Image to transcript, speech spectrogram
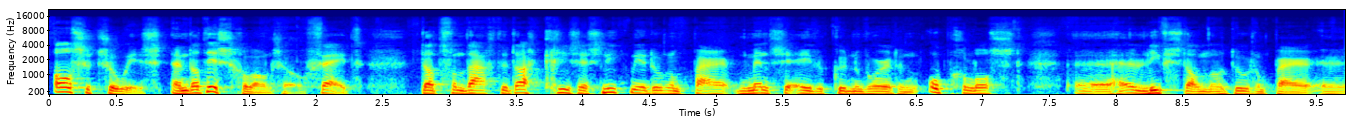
Als het zo is, en dat is gewoon zo, feit dat vandaag de dag crisis niet meer door een paar mensen even kunnen worden opgelost. Uh, liefst dan door een paar uh,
